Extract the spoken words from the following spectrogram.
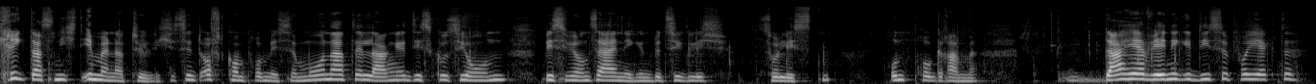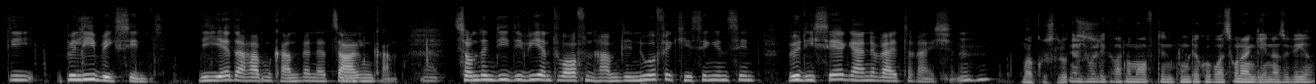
kriegt das nicht immer natürlich. Es sind oft Kompromisse, monatelange Diskussionen, bis wir uns einigen bezüglich Solisten und Programme. Daher wenige diese Projekte, die beliebig sind, die jeder haben kann, wenn er zahlen mhm. kann, ja. sondern die, die wir entworfen haben, die nur für Kissingen sind, würde ich sehr gerne weiterreichen. Mhm. Markus Lutz. Ja, ich wollte gerade nochmal auf den Punkt der Kooperation eingehen. Also wir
